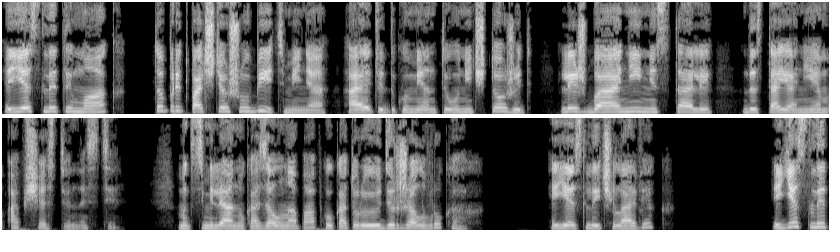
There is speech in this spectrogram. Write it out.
Если ты маг, то предпочтешь убить меня, а эти документы уничтожить, лишь бы они не стали достоянием общественности. Максимилиан указал на папку, которую держал в руках. Если человек... Если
